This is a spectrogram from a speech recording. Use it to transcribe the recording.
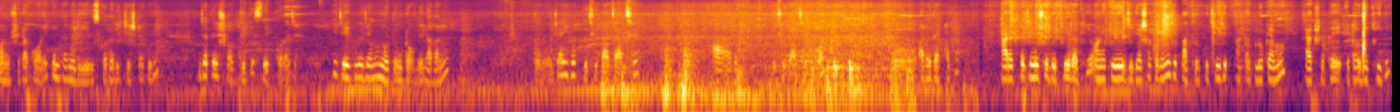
মানুষ সেটা করে, কিন্তু আমি রিউজ করারই চেষ্টা করি, যাতে সব দিকে সেভ করা যায়। যে এগুলো যেমন নতুন টবে লাগানো। তো যাই হোক, কিছু গাছ আছে আর কিছু গাছ এরকম তো আরও দেখাবো। আরেকটা জিনিসও দেখিয়ে রাখি। অনেকে জিজ্ঞাসা করেন যে পাথরকুচির পাতাগুলো কেমন? একসাথে এটাও দেখিয়ে দিই।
